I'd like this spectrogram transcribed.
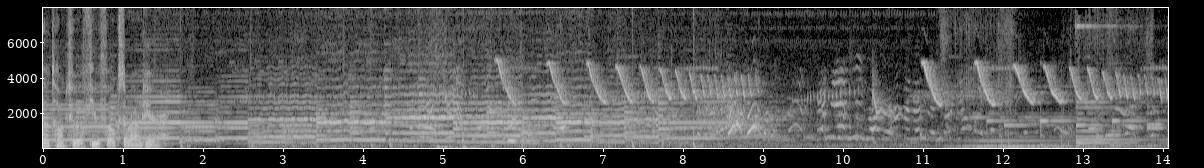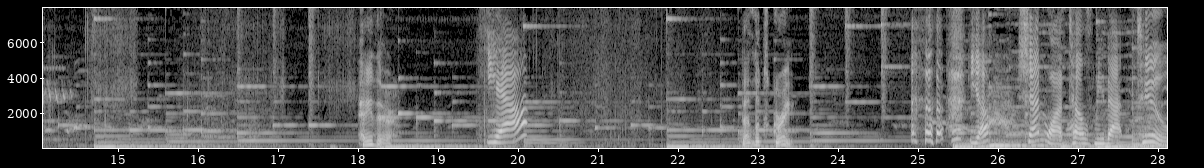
I'll talk to a few folks around here. That looks great. yep, Shenhua tells me that too.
